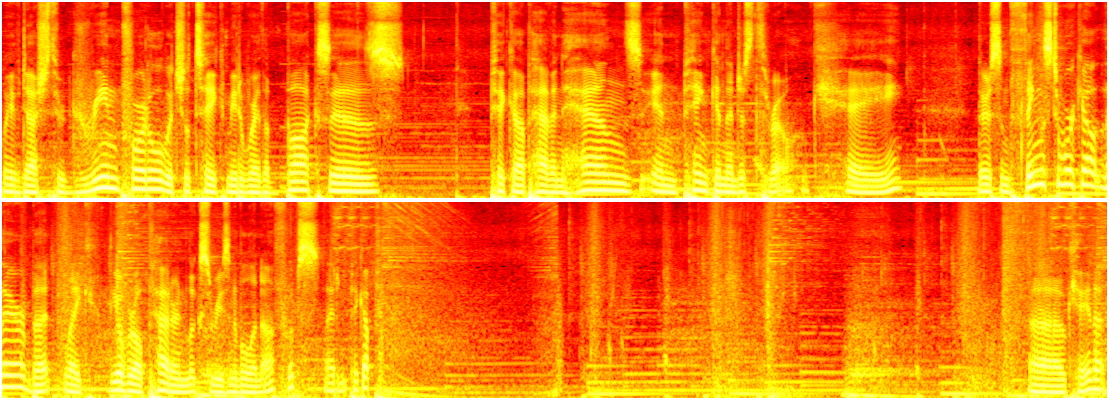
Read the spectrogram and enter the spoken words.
Wave dash through green portal, which will take me to where the box is. Pick up having hands in pink and then just throw. Okay. There's some things to work out there, but, like, the overall pattern looks reasonable enough. Whoops, I didn't pick up. Uh, okay, that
